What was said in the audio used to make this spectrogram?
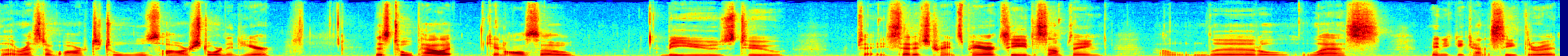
the rest of our tools are stored in here. This tool palette can also be used to say set its transparency to something a little less and you can kind of see through it.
